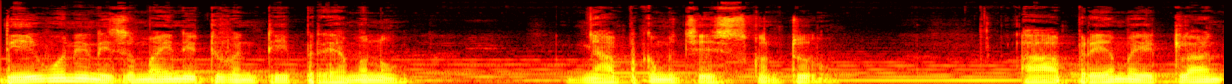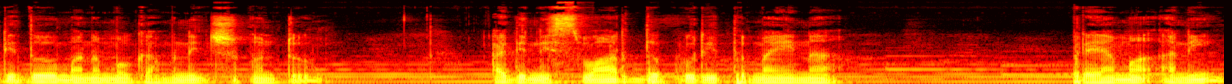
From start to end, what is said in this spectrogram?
దేవుని నిజమైనటువంటి ప్రేమను జ్ఞాపకం చేసుకుంటూ ఆ ప్రేమ ఎట్లాంటిదో మనము గమనించుకుంటూ అది నిస్వార్థపూరితమైన ప్రేమ అని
